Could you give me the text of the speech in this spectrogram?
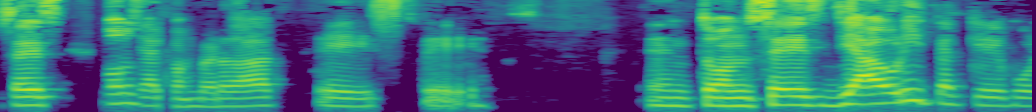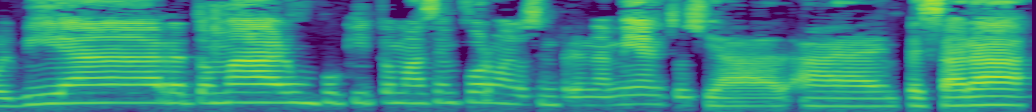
Entonces, verdad, este, entonces, ya ahorita que volví a retomar un poquito más en forma los entrenamientos y a, empezar a,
